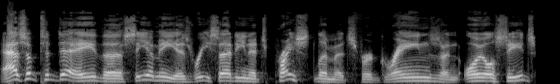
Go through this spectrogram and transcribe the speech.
As of today, the CME is resetting its price limits for grains and oil seeds.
